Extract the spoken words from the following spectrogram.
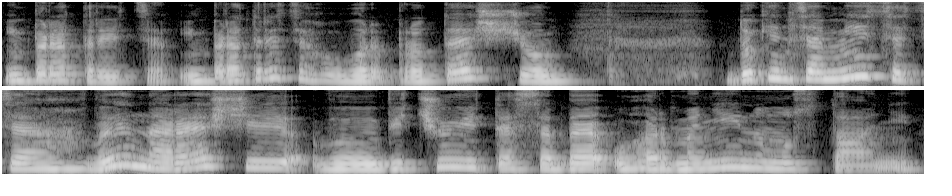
Імператриця. Імператриця говорить про те, що до кінця місяця ви нарешті відчуєте себе у гармонійному стані,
